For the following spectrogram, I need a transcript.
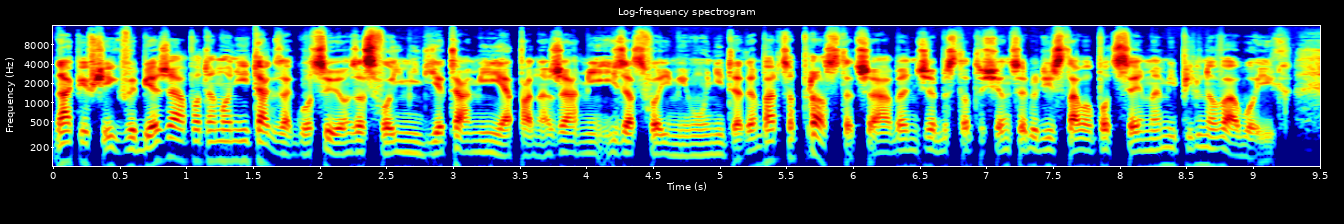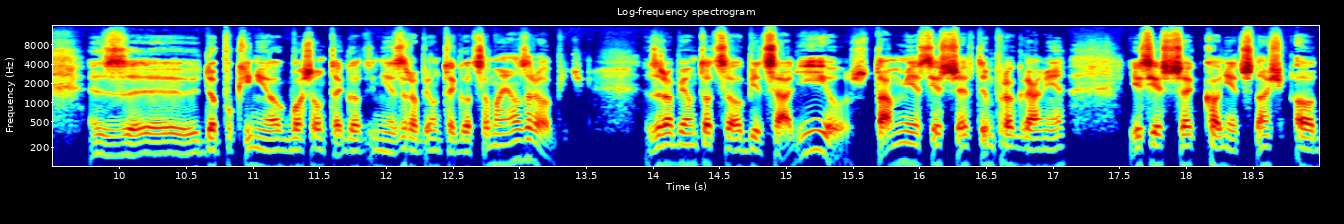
najpierw się ich wybierze, a potem oni i tak zagłosują za swoimi dietami, apanarzami i za swoim immunitetem. Bardzo proste. Trzeba będzie, żeby 100 tysięcy ludzi stało pod Sejmem i pilnowało ich, z, dopóki nie ogłoszą tego, nie zrobią tego, co mają zrobić zrobią to, co obiecali i już. Tam jest jeszcze w tym programie, jest jeszcze konieczność, od,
